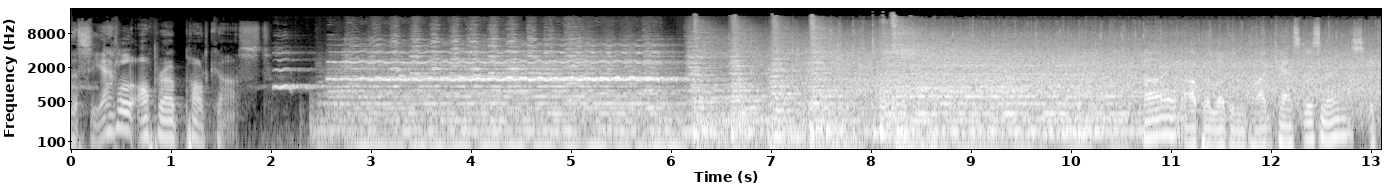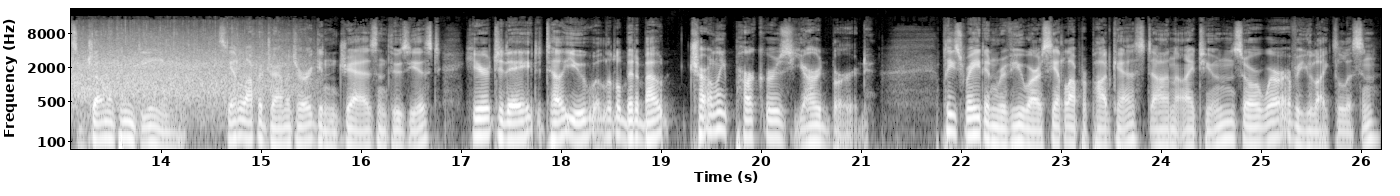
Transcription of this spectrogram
the Seattle Opera Podcast. Hi, opera loving podcast listeners. It's Jonathan Dean, Seattle opera dramaturg and jazz enthusiast, here today to tell you a little bit about Charlie Parker's Yardbird. Please rate and review our Seattle Opera podcast on iTunes or wherever you like to listen.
